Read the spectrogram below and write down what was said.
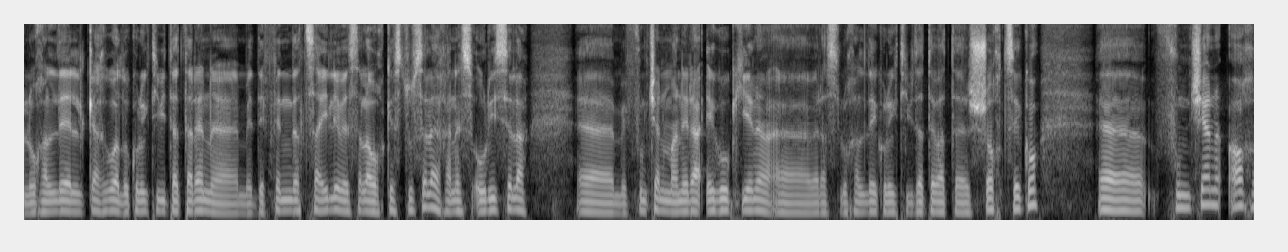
lojalde elkargoa do kolektibitatearen e, defendatzaile bezala orkestu zela, erran ez hori zela, e, funtsian manera egokiena, e, beraz, lojalde kolektibitate bat sortzeko. E, funtsian hor,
